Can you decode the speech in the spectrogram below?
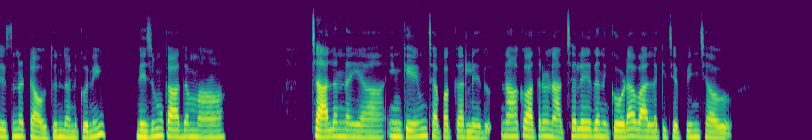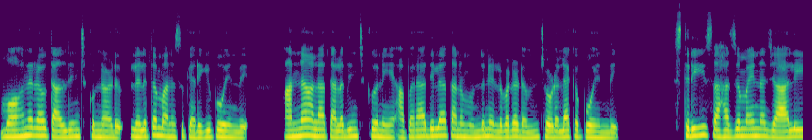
చేసినట్టు అవుతుందనుకుని నిజం కాదమ్మా చాలన్నయ్యా ఇంకేం చెప్పక్కర్లేదు. నాకు అతను నచ్చలేదని కూడా వాళ్ళకి చెప్పించావు. మోహనరావు తలదించుకున్నాడు. లలిత మనసు కరిగిపోయింది. అన్న అలా తలదించుకొని అపరాధిలా తన ముందు నిలబడడం చూడలేకపోయింది. స్త్రీ సహజమైన జాలి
